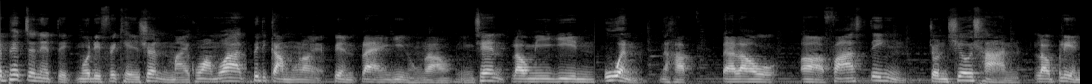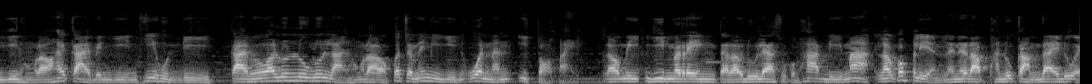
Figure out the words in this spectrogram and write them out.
epigenetic modification หมายความว่าพฤติกรรมของเราเนี่ยเปลี่ยนแปลงยีนของเรา อย่างเช่น เรามียีนอ้วนนะครับแต่เราฟาสติ้ง จนเชี่ยวชาญ เราเปลี่ยนยีนของเราให้กลายเป็นยีนที่หุ่นดี กลายเป็นว่ารุ่นลูกรุ่นหลานของเราก็จะไม่มียีนอ้วนนั้นอีกต่อไป เรามียีนมะเร็งแต่เราดูแลสุขภาพดีมาก เราก็เปลี่ยนในระดับพันธุกรรมได้ด้วย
